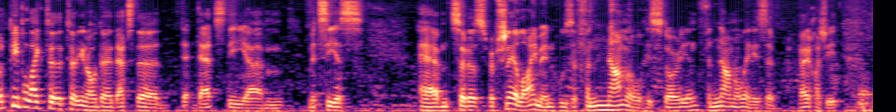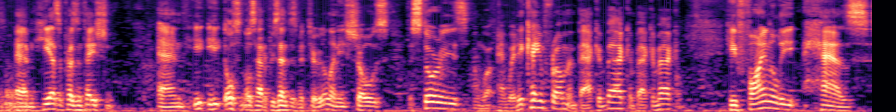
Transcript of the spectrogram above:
but people like to, to you know the, that's the that's the um, Mitzias. Um, so there's Reb Shneur Leiman, who's a phenomenal historian, phenomenal, and he's a very chashid. And he has a presentation, and he, he, also knows how to present his material, and he shows the stories and, what, and where they came from, and back and back and back and back. He finally has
